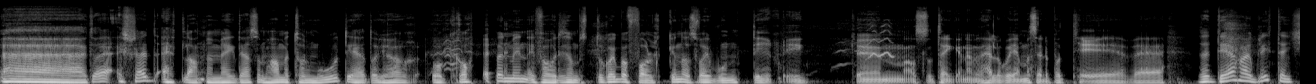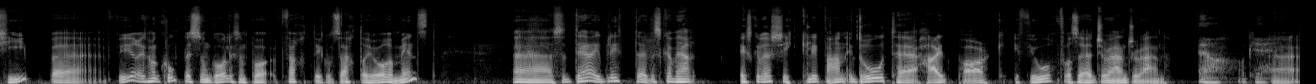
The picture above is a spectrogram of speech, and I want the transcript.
Uh, det har skjedd et eller annet med meg der som har med tålmodighet å gjøre, og kroppen min jeg får liksom, Da går jeg på Folken, og så får jeg vondt i ryggen, og så tenker jeg heller gå hjem og se det på TV. Så Der har jeg blitt en kjip uh, fyr. Jeg har en kompis som går liksom på 40 konserter i året, minst. Eh, så det har jeg blitt eh, Det skal være Jeg skal være skikkelig fan. Jeg dro til Hyde Park i fjor for å se Duran Duran. Ja, ok. uh,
